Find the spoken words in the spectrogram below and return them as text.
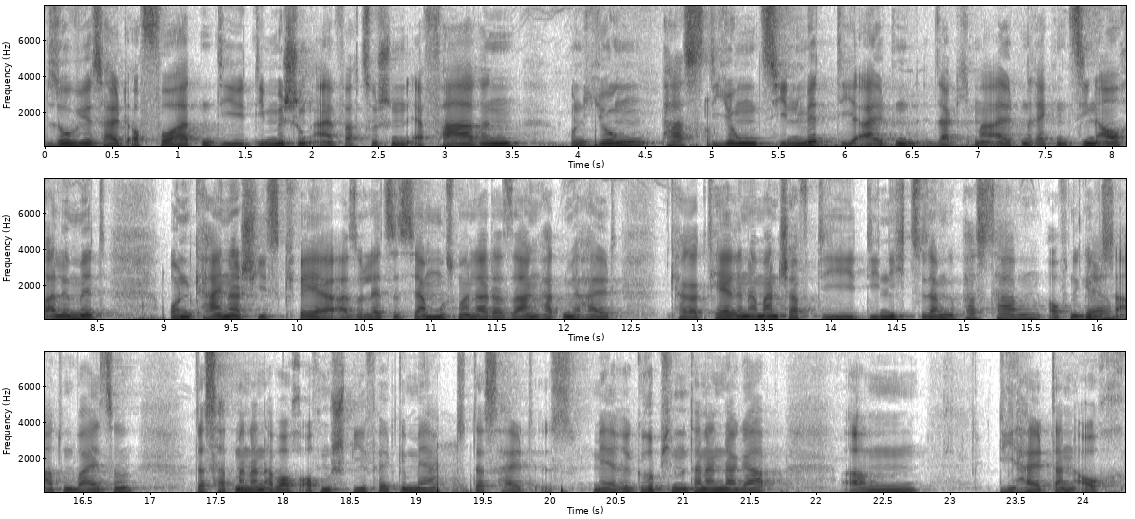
so wie wir es halt auch vorhatten, die, die Mischung einfach zwischen erfahren und jung passt. Die Jungen ziehen mit, die alten, sag ich mal, alten Recken ziehen auch alle mit und keiner schießt quer. Also letztes Jahr muss man leider sagen, hatten wir halt Charaktere in der Mannschaft, die, die nicht zusammengepasst haben auf eine gewisse ja. Art und Weise. Das hat man dann aber auch auf dem Spielfeld gemerkt, dass halt es mehrere Grüppchen untereinander gab, ähm, die halt dann auch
